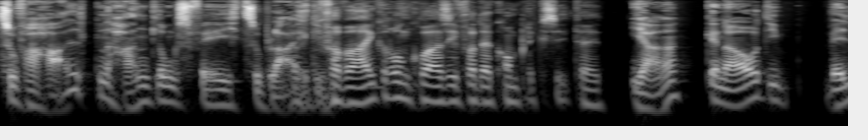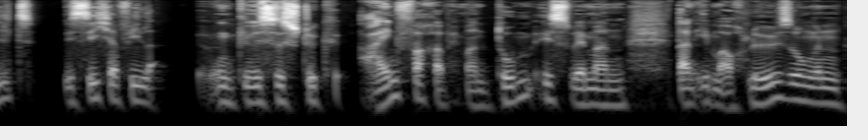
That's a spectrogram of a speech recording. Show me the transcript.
zu verhalten, handlungsfähig zu bleiben. Also die Verweigerung quasi vor der Komplexität. Ja, genau. Die Welt ist sicher viel ein gewisses Stück einfacher, wenn man dumm ist, wenn man dann eben auch Lösungen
